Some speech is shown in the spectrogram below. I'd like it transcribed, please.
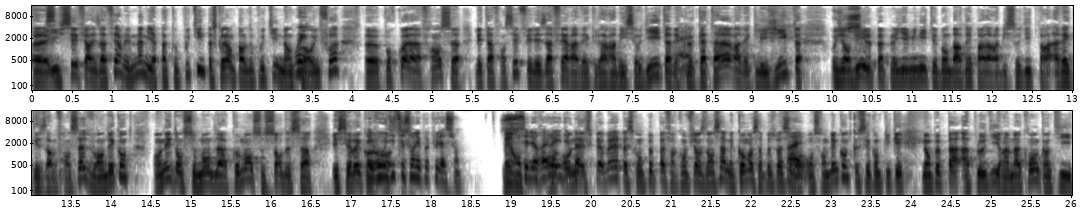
euh, il sait faire des affaires, mais même il n'y a pas que Poutine, parce que là on parle de Poutine, mais encore une fois, euh, pourquoi la France, l'État français fait des affaires avec l'Arabie Saoudite, avec le Qatar, avec l'Égypte? Aujourd'hui, le peuple yéménite est bombardé par l'Arabie Saoudite avec des armes françaises. Vous vous rendez compte? On est dans ce monde-là. Comment on se sort de ça? Et c'est vrai. Et vous vous dites, ce sont les populations. C'est le réveil on, des on espère, parce qu'on peut pas faire confiance dans ça. Mais comment ça peut se passer? On, se rend bien compte que c'est compliqué. Mais on peut pas applaudir un Macron quand il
